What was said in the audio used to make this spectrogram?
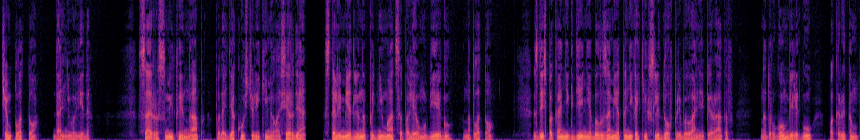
чем плато дальнего вида. Сайрос Смит и Нап, подойдя к устью реки Милосердия, стали медленно подниматься по левому берегу на плато. Здесь пока нигде не было заметно никаких следов пребывания пиратов. На другом берегу, покрытом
